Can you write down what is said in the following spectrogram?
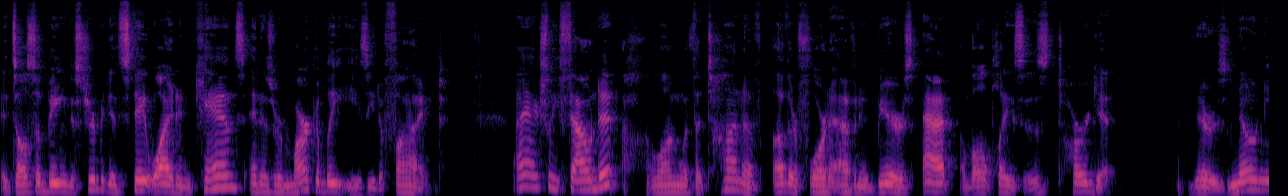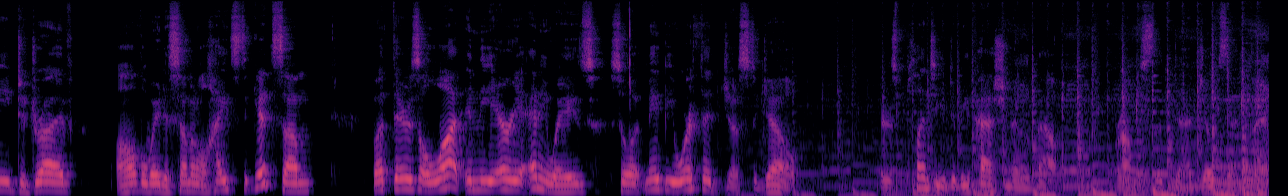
It's also being distributed statewide in cans and is remarkably easy to find. I actually found it, along with a ton of other Florida Avenue beers, at, of all places, Target. There is no need to drive all the way to Seminole Heights to get some, but there's a lot in the area anyways, so it may be worth it just to go. There's plenty to be passionate about. Promise the dad jokes end there.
